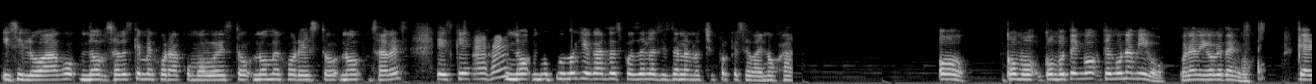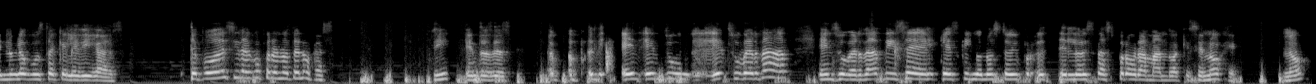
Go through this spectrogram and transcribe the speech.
y si lo hago, no, ¿sabes qué mejor acomodo esto? No mejor esto, no, ¿sabes? Es que no, no puedo llegar después de las 10 de la noche porque se va a enojar. O como, como tengo, tengo un amigo, un amigo que tengo, que a él no le gusta que le digas, te puedo decir algo, pero no te enojas. ¿Sí? Entonces, en, su, verdad, en su verdad dice él que es que yo lo estoy, lo estás programando a que se enoje, ¿no?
